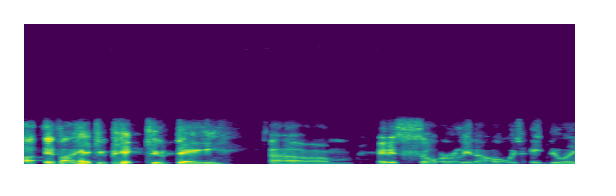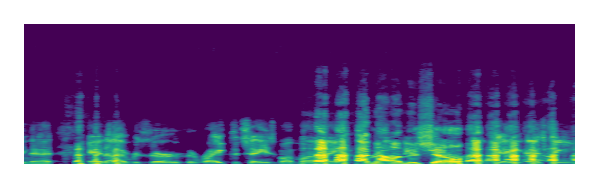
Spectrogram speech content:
Uh, if I had to pick today, um, and it's so early, and I always hate doing that, and I reserve the right to change my mind. Not on this year, show. okay, as team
